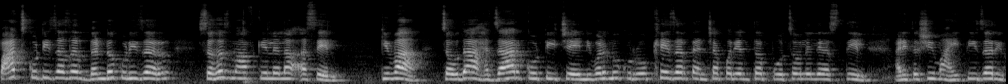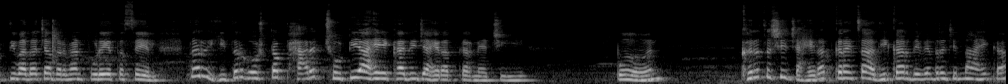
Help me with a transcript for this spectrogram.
पाच कोटीचा जर दंड कुणी जर सहज माफ केलेला असेल किंवा चौदा हजार कोटीचे निवडणूक रोखे जर त्यांच्यापर्यंत पोचवलेले असतील आणि तशी माहिती जर युक्तिवादाच्या दरम्यान पुढे येत असेल तर ही तर गोष्ट फारच छोटी आहे एखादी जाहिरात करण्याची. पण खरंच अशी जाहिरात करायचा अधिकार देवेंद्रजींना आहे का?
